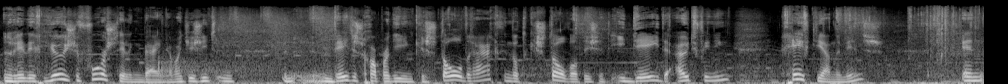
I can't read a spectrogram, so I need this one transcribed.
een, religieuze voorstelling bijna. Want je ziet een, een, een, wetenschapper die een kristal draagt. En dat kristal, dat is het idee, de uitvinding, geeft hij aan de mens. En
